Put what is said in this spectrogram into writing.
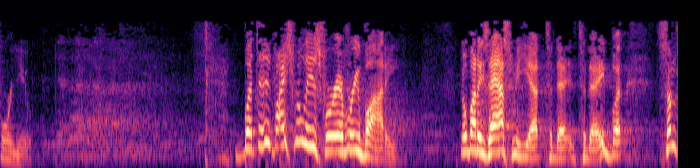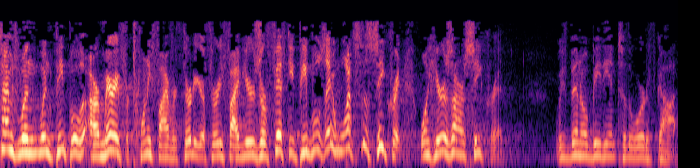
for you. But the advice really is for everybody. Nobody's asked me yet today, today but sometimes when, when people are married for 25 or 30 or 35 years or 50, people say, what's the secret? Well, here's our secret. We've been obedient to the Word of God.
